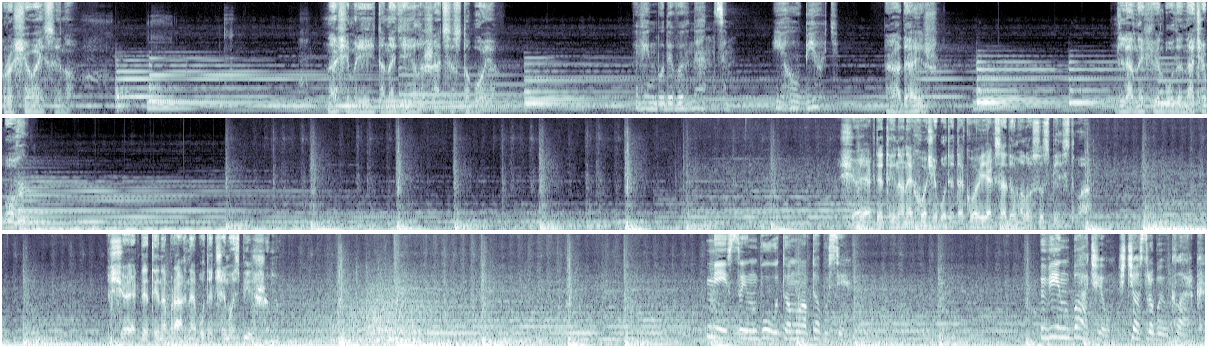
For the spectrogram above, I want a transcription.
Прощавай, сину. Наші мрії та надії лишаться з тобою. Він буде вигнанцем. Його вб'ють. Гадаєш? Для них він буде, наче Бог. Що як дитина не хоче бути такою, як задумало суспільство? Що як дитина прагне бути чимось більшим? Мій син був у тому автобусі. Він бачив, що зробив Кларк.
